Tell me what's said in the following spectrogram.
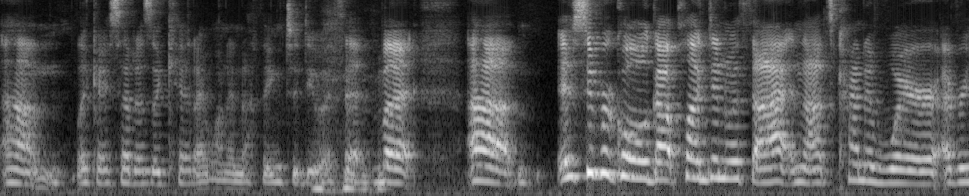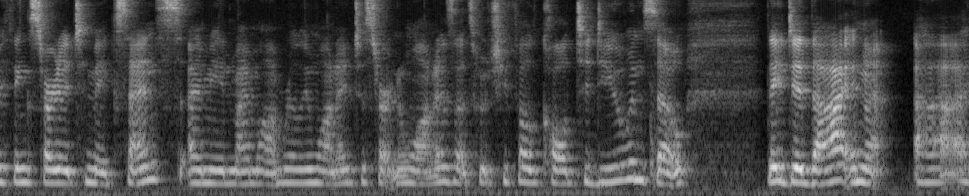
Um, like I said, as a kid, I wanted nothing to do with it, but um, it's super cool. Got plugged in with that, and that's kind of where everything started to make sense. I mean, my mom really wanted to start Awanas. That's what she felt called to do, and so they did that, and uh,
